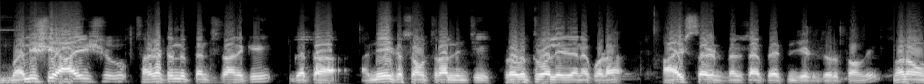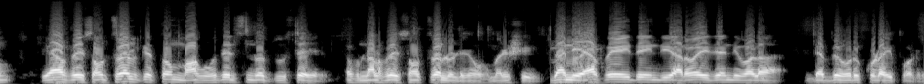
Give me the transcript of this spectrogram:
మనిషి ఆయుష్ సగటును పెంచడానికి గత అనేక సంవత్సరాల నుంచి ప్రభుత్వాలు ఏదైనా కూడా ఆయుష్ సగటును పెంచడానికి ప్రయత్నం చేయడం జరుగుతోంది. మనం యాభై సంవత్సరాల క్రితం మాకు తెలిసిందో చూస్తే అప్పుడు నలభై సంవత్సరాలు ఉండేది ఒక మనిషి. దాన్ని యాభై ఐదు అయింది అరవై ఐదు అయింది వాళ్ళ డెబ్బై వరకు కూడా అయిపోవడం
